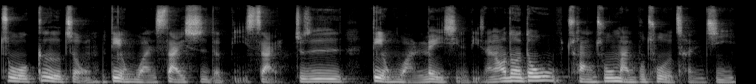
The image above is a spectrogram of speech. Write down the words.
做各种电玩赛事的比赛，就是电玩类型比赛，然后都都闯出蛮不错的成绩。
